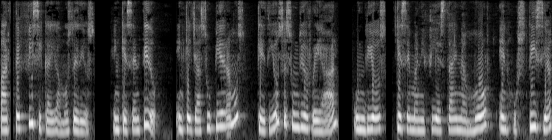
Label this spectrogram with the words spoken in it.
parte física, digamos, de Dios. ¿En qué sentido? En que ya supiéramos que Dios es un Dios real, un Dios que se manifiesta en amor, en justicia,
